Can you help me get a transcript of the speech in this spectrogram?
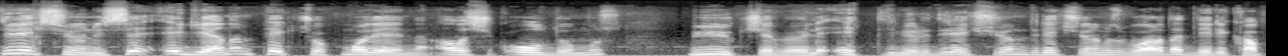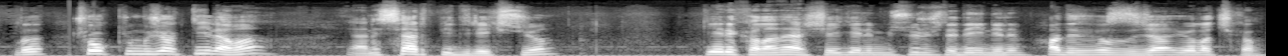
Direksiyon ise Egea'nın pek çok modelinden alışık olduğumuz büyükçe böyle etli bir direksiyon. Direksiyonumuz bu arada deri kaplı. Çok yumuşak değil ama yani sert bir direksiyon. Geri kalan her şey gelin bir sürüşte değinelim. Hadi hızlıca yola çıkalım.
